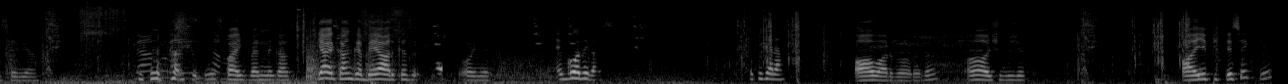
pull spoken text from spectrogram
tutayım. Spike bende kalsın. Gel kanka B arkası oynayalım. E, go gaz. Peki selam. A var bu arada. A açılacak. A'yı piklesek mi?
